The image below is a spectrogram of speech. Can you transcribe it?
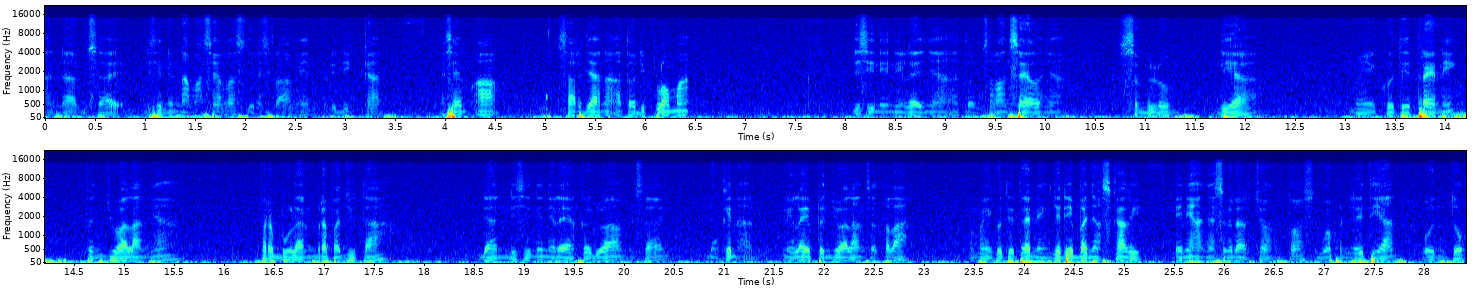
Anda bisa di sini nama sales, jenis kelamin, pendidikan, SMA, sarjana atau diploma. Di sini nilainya atau misalkan selnya sebelum dia mengikuti training penjualannya per bulan berapa juta. Dan di sini nilai yang kedua misalnya mungkin nilai penjualan setelah mengikuti training. Jadi banyak sekali. Ini hanya sekedar contoh sebuah penelitian untuk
